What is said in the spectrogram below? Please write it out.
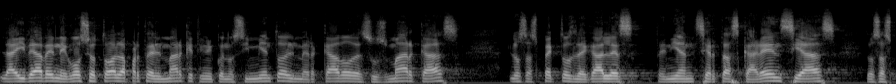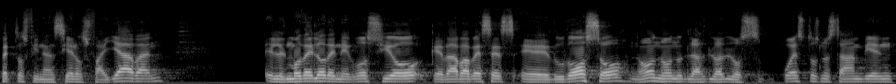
la idea de negocio, toda la parte del marketing, el conocimiento del mercado de sus marcas, los aspectos legales tenían ciertas carencias, los aspectos financieros fallaban, el modelo de negocio quedaba a veces eh, dudoso, ¿no? No, los puestos no estaban bien,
